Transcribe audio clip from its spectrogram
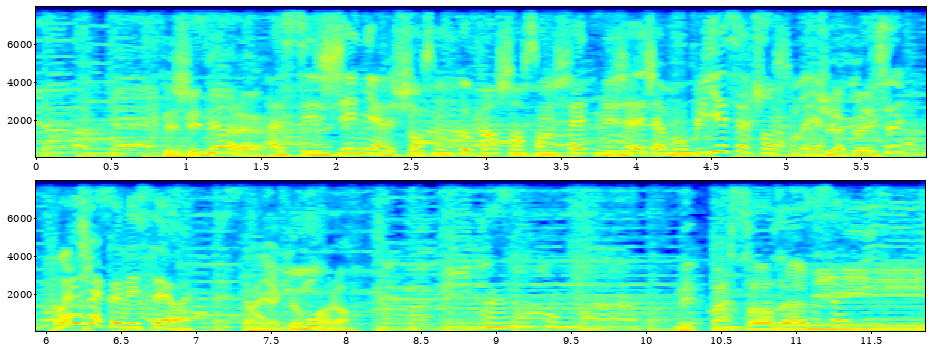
une moquette C'est génial Ah, c'est génial. Chanson de copain, chanson de fête. Mais j'avais- j'avais oublié cette chanson d'ailleurs. Tu la connaissais? Ouais, je la connaissais, ouais. Il n'y a que moi alors. Mais pas sans amis.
